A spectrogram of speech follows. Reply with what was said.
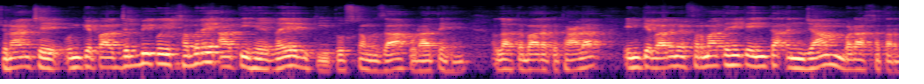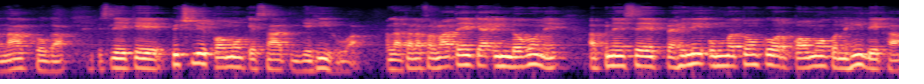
چنانچہ ان کے پاس جب بھی کوئی خبریں آتی ہیں غیب کی، تو اس کا مذاق اڑاتے ہیں۔ اللہ تبارک تعالیٰ ان کے بارے میں فرماتے ہیں کہ ان کا انجام بڑا خطرناک ہوگا، اس لیے کہ پچھلی قوموں کے ساتھ یہی ہوا۔ اللہ تعالیٰ فرماتے ہیں کیا ان لوگوں نے اپنے سے پہلی امتوں کو اور قوموں کو نہیں دیکھا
